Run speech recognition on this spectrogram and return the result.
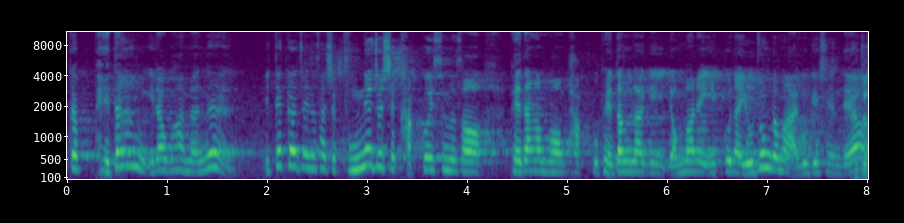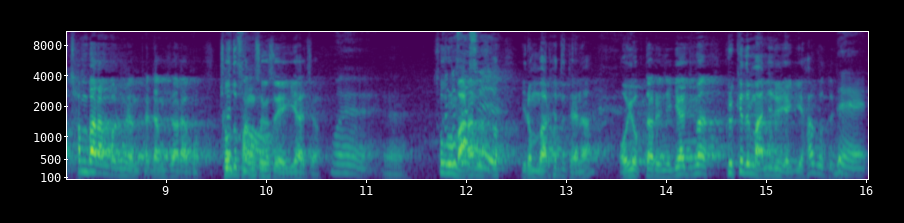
그러니까 배당이라고 하면은 이때까지는 사실 국내 주식 갖고 있으면서 배당 한번 받고 배당 나기 연말에 있구나 요 정도만 알고 계시는데요. 그래서 찬바람 불면 배당주라고 저도 그쵸. 방송에서 얘기하죠. 네. 예. 속으로 말하면서 사실- 이런 말 해도 되나? 어이없다는 얘기하지만 그렇게들 많이들 얘기하거든요. 네.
